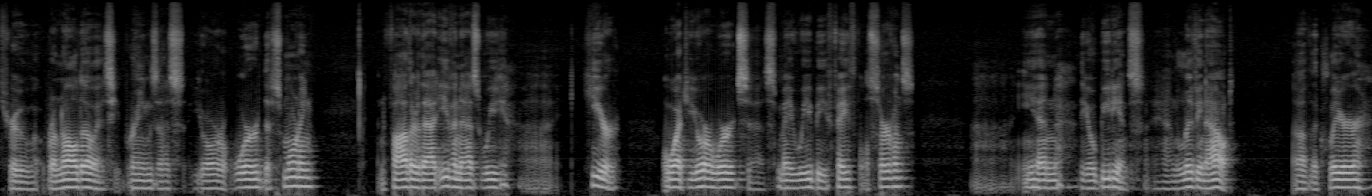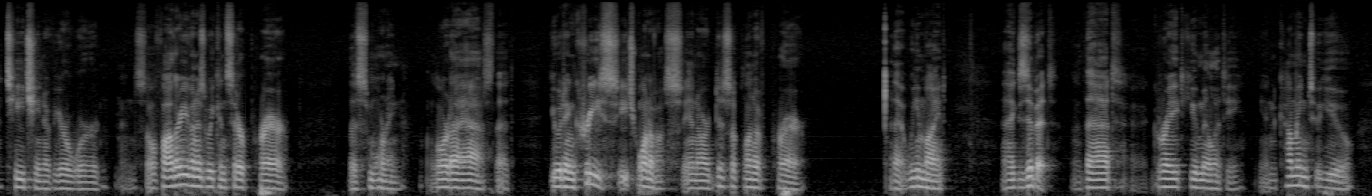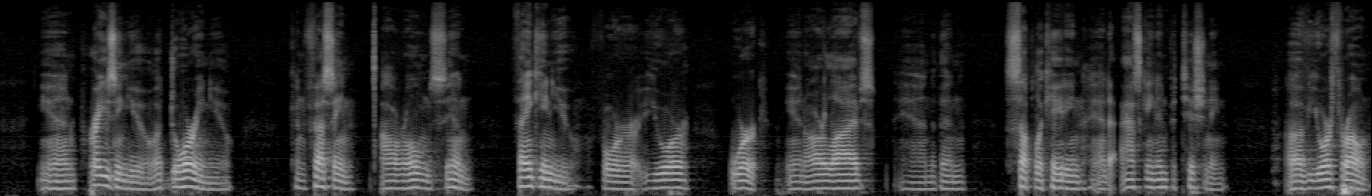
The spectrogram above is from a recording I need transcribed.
through Ronaldo as he brings us your word this morning. And Father, that even as we uh, hear what your word says, may we be faithful servants uh, in the obedience and living out of the clear teaching of your word. And so, Father, even as we consider prayer this morning, Lord, I ask that you would increase each one of us in our discipline of prayer, that we might exhibit that great humility in coming to you, in praising you, adoring you, confessing our own sin, thanking you for your work in our lives and then supplicating and asking and petitioning of your throne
